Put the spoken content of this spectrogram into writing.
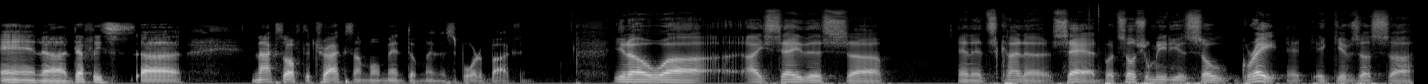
and uh, definitely uh, knocks off the track some momentum in the sport of boxing. You know, uh, I say this, uh, and it's kind of sad, but social media is so great. It, it gives us, uh,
